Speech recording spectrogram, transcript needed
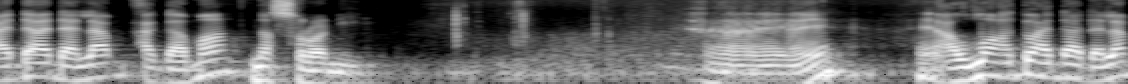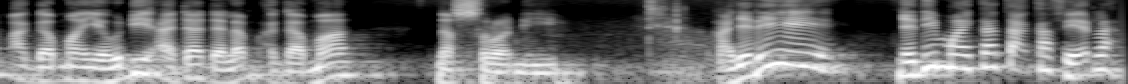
ada dalam agama Nasrani. Ha, ya. Allah tu ada dalam agama Yahudi ada dalam agama Nasrani. Ha, jadi jadi mereka tak kafir lah.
